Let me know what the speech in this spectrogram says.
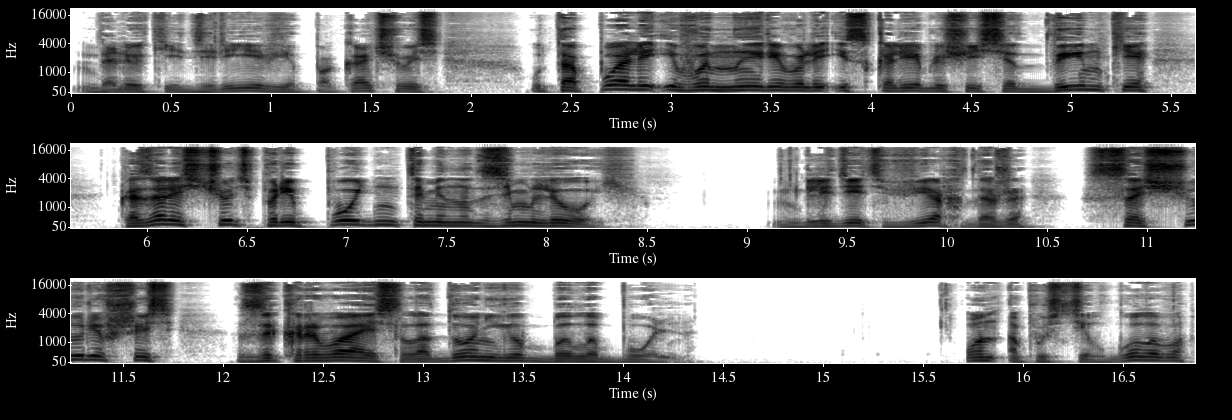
Далекие деревья, покачиваясь, утопали и выныривали из колеблющейся дымки, казались чуть приподнятыми над землей. Глядеть вверх, даже сощурившись, закрываясь ладонью, было больно. Он опустил голову и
